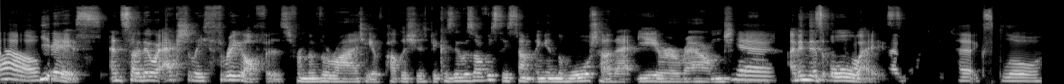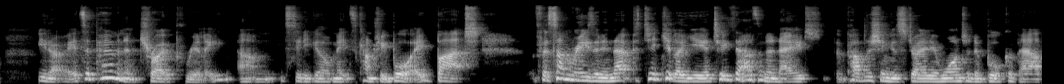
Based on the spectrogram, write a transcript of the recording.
wow! Yes, and so there were actually three offers from a variety of publishers because there was obviously something in the water that year around. Yeah, I mean, there's always to explore. You know, it's a permanent trope, really. Um, city girl meets country boy, but for some reason in that particular year 2008 publishing australia wanted a book about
